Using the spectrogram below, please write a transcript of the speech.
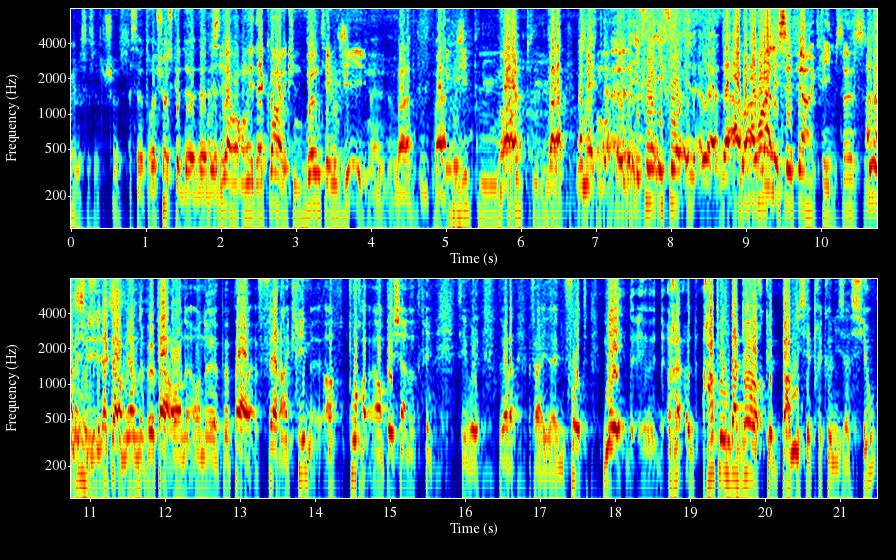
Ah c'est autre chose. c'est autre chose que de, de- de- Enfin, C'est-à-dire, on est d'accord avec une bonne théologie, une Ouais, voilà, voilà. théologie plus morale, plus. voilà. Non mais euh, il faut, il faut euh, on ne avoir, peut avoir- pas laisser faire un crime. Ça, c'est- Ah non, mais je suis d'accord, mais on ne peut pas, on, ne- on ne peut pas faire un crime pour empêcher un autre crime, si vous voulez. Voilà. Enfin, il y a une faute. Mais euh, ra- rappelons d'abord que parmi ces préconisations,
